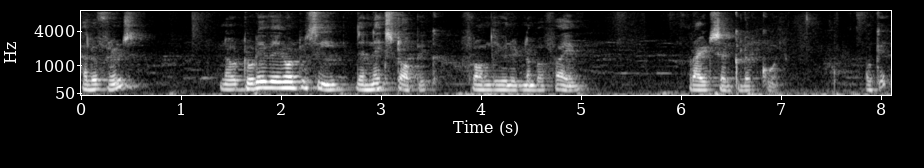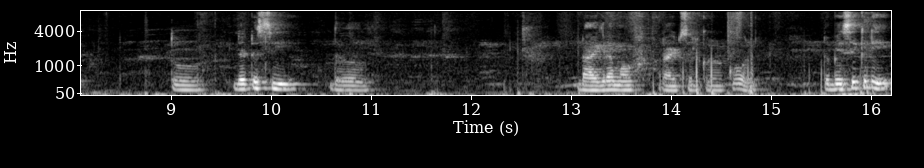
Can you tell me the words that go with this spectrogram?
Hello friends. Now today we are going to see the next topic from the unit number 5 right circular cone. Okay. So let us see the diagram of right circular cone. So basically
